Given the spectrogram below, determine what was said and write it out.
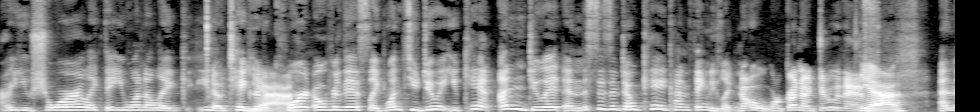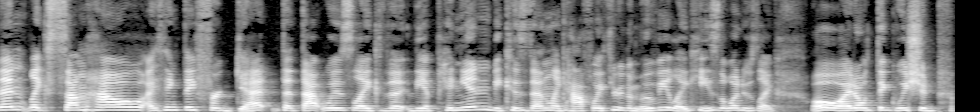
"Are you sure, like that you want to, like, you know, take her Yeah. to court over this? Like, once you do it, you can't undo it, and this isn't okay, kind of thing." And he's like, "No, we're gonna do this." yeah. And then like somehow I think they forget that that was like the the opinion because then like halfway through the movie like he's the one who's like, "Oh, I don't think we should p-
